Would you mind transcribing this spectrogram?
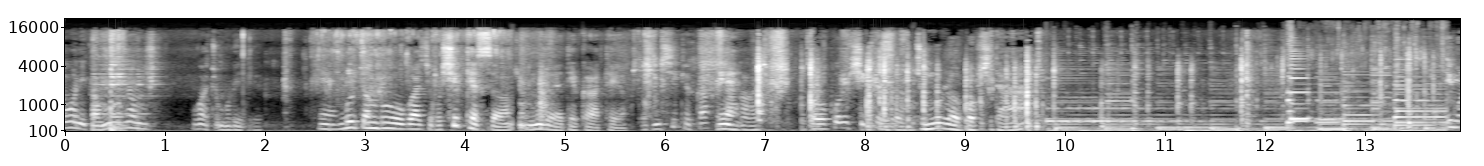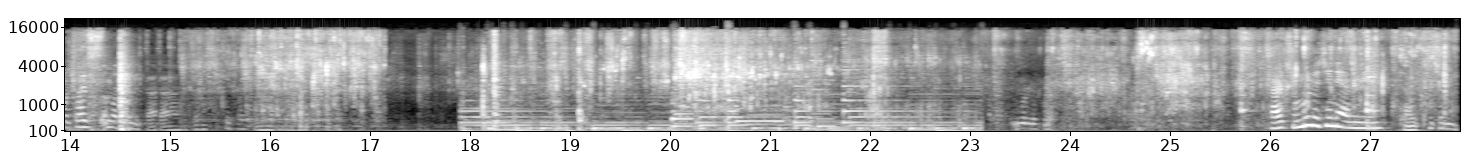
떠보니까 물 좀 뭐가 좀 물어야 돼. 예, 물 좀 부어가지고 식혀서 주물러야 될 것 같아요. 조금 식힐까? 예. 조금 식혀서 주물러 봅시다. 이 물 다시 쓰면 되니까. 좀 식히고. 이물로 봐. 잘 주물러지네 언니. 잘 터져나.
